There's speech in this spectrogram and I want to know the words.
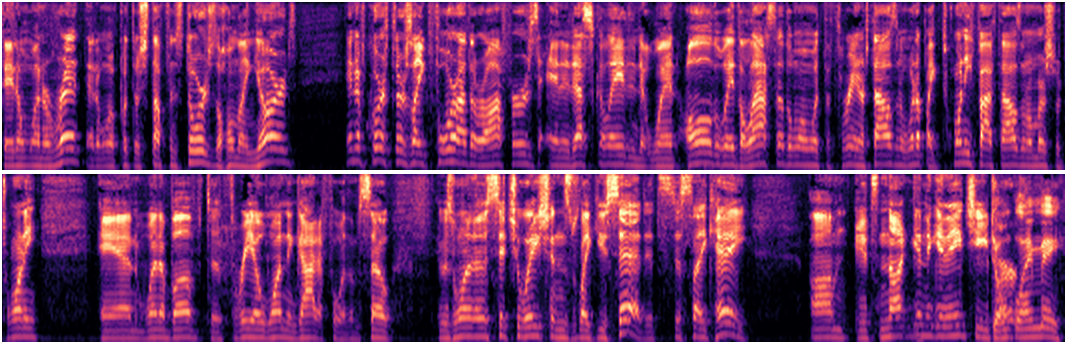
They don't want to rent. They don't want to put their stuff in storage. The whole nine yards. And of course, there's like four other offers, and it escalated. and It went all the way. The last other one with the three hundred thousand, it went up like twenty five thousand almost for twenty, and went above to three hundred one and got it for them. So it was one of those situations, like you said. It's just like, hey, um, it's not going to get any cheaper. Don't blame me.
